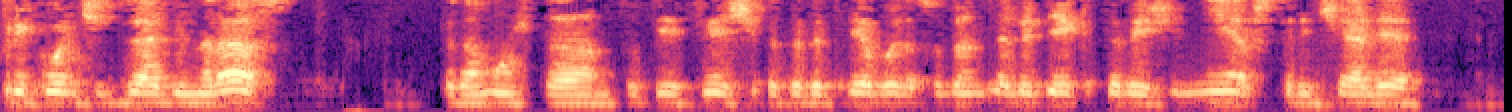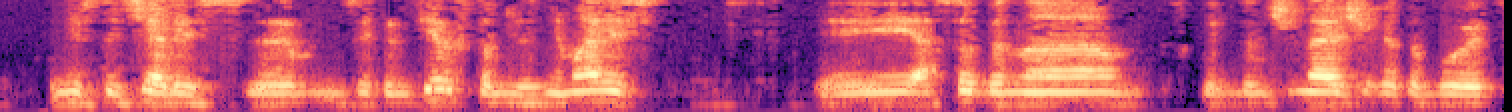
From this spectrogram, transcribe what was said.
прикончить за один раз, потому что тут есть вещи, которые требуют, особенно для людей, которые еще не встречали, не встречались э, с этим текстом, не занимались, и особенно для начинающих это будет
